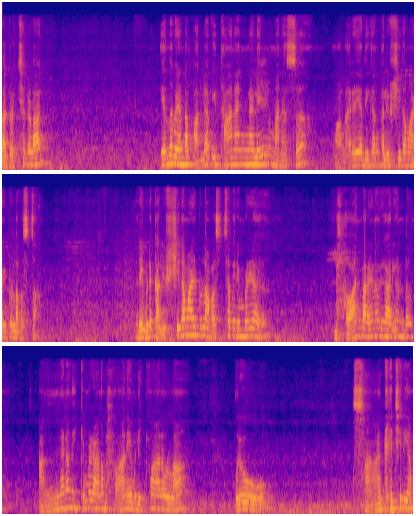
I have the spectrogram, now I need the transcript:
തകർച്ചകളാൽ എന്ന് വേണ്ട പല വിധാനങ്ങളിൽ മനസ്സ് വളരെയധികം കലുഷിതമായിട്ടുള്ള അവസ്ഥ. ഇവിടെ കലുഷിതമായിട്ടുള്ള അവസ്ഥ വരുമ്പോൾ ഭഗവാൻ പറയണ ഒരു കാര്യമുണ്ട്. അങ്ങനെ നിൽക്കുമ്പോഴാണ് ഭഗവാനെ വിളിക്കുവാനുള്ള ഒരു സാഹചര്യം.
